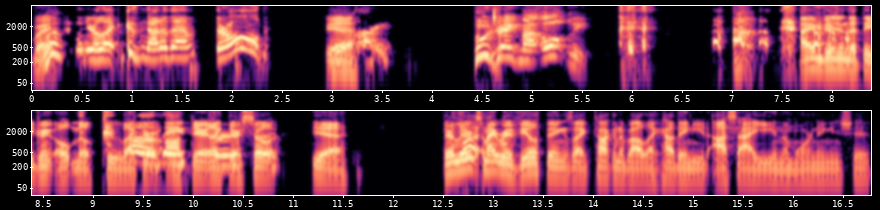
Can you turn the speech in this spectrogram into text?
Right. What? And you're like, because none of them, they're old. Yeah. Sorry. Who drank my Oatly? I envision that they drink oat milk too, like Oh, they're they off there, like they're so yeah. Their lyrics What? might reveal things like talking about like how they need acai in the morning and shit.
